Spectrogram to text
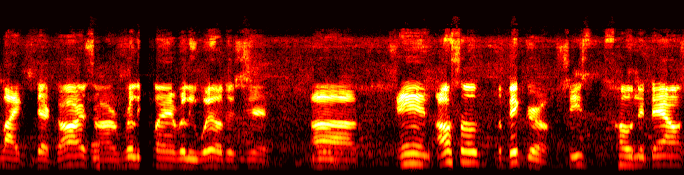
like their guards are really playing really well this year. Uh, and also the big girl, she's holding it down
